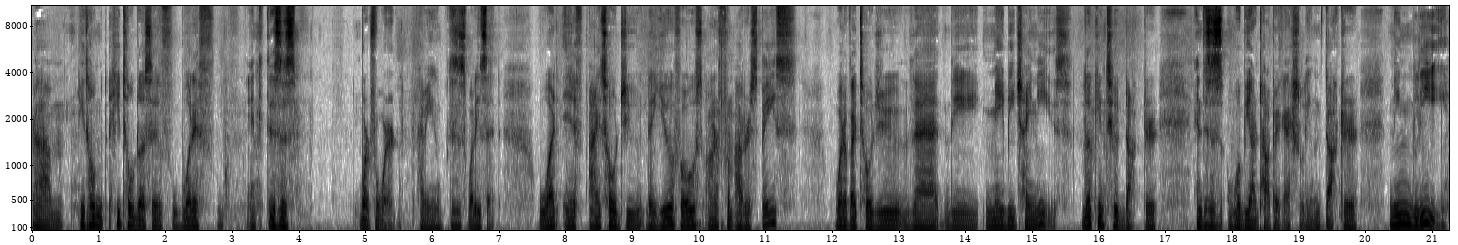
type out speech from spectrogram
Um, he told he told us if what if, and this is word for word. I mean, this is what he said. What if I told you that UFOs aren't from outer space? What if I told you that the maybe Chinese? Look into Dr. And this is will be our topic actually. Dr. Ning Li.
